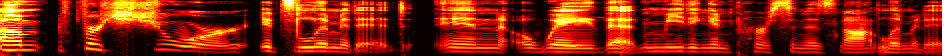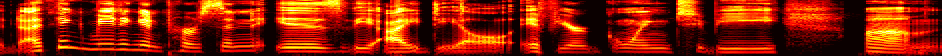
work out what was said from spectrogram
Um, for sure, it's limited in a way that meeting in person is not limited. I think meeting in person is the ideal if you're going to be um,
